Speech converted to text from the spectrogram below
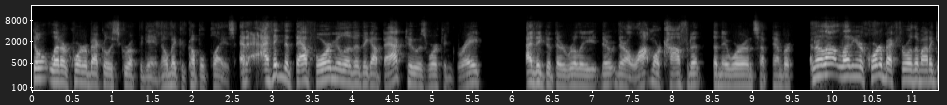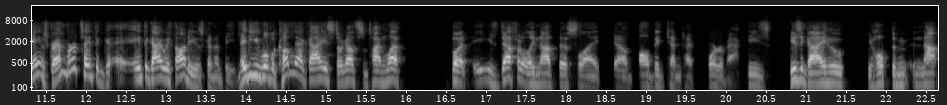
don't let our quarterback really screw up the game. He'll make a couple plays. And I think that that formula that they got back to is working great. I think that they're really they're they're a lot more confident than they were in September, and they're not letting their quarterback throw them out of games. Graham Mertz ain't the ain't the guy we thought he was going to be. Maybe he will become that guy. He's still got some time left, but he's definitely not this like you know, all Big Ten type quarterback. He's he's a guy who you hope to not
